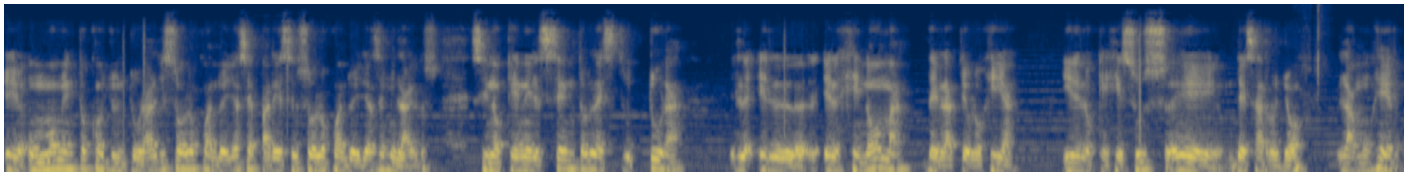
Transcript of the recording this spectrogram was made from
eh, un momento coyuntural y solo cuando ella se aparece, solo cuando ella hace milagros, sino que en el centro, la estructura, el, genoma de la teología y de lo que Jesús desarrolló, la mujer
